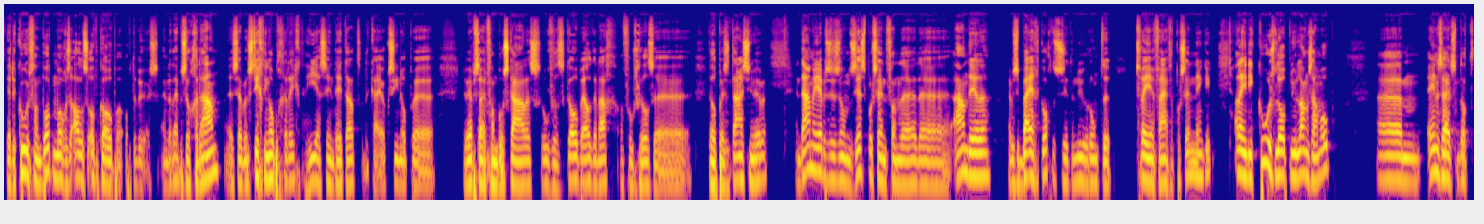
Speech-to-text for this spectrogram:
ja, de koers van bot mogen ze alles opkopen op de beurs. En dat hebben ze ook gedaan. Ze hebben een stichting opgericht, Hyacinth heet dat. Dat kan je ook zien op de website van Boskalis, hoeveel ze kopen elke dag, of hoeveel ze, welk percentage nu hebben. En daarmee hebben ze zo'n 6% van de, de aandelen hebben ze bijgekocht. Dus ze zitten nu rond de 52% denk ik. Alleen die koers loopt nu langzaam op. Um, enerzijds omdat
